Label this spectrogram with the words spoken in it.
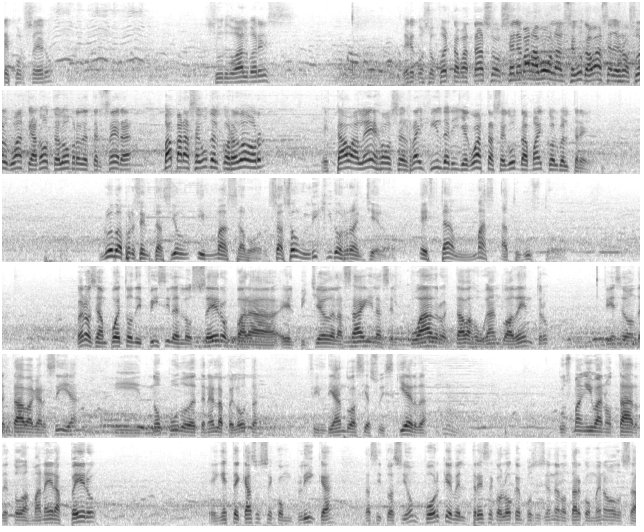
3 por 0. Zurdo Álvarez. Viene con su fuerte batazo. Se le va la bola al segunda base. Le rozó el guante. Anota el hombre de tercera. Va para segunda el corredor. Estaba lejos el right fielder y llegó hasta segunda Michael Beltré. Nueva presentación y más sabor. Sazón líquido ranchero. Está más a tu gusto. Bueno, se han puesto difíciles los ceros para el picheo de las Águilas. El cuadro estaba jugando adentro. Fíjense dónde estaba García y no pudo detener la pelota, fildeando hacia su izquierda. Guzmán iba a anotar de todas maneras, pero en este caso se complica la situación porque Beltré se coloca en posición de anotar con menos dos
